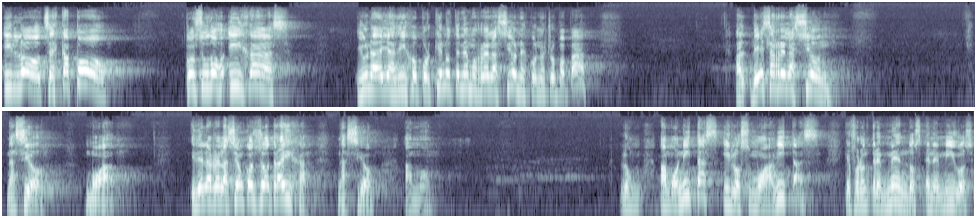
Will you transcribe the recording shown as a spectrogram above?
Y Lot se escapó con sus dos hijas. Y una de ellas dijo, ¿por qué no tenemos relaciones con nuestro papá? De esa relación nació Moab. Y de la relación con su otra hija nació Amón. Los amonitas y los moabitas, que fueron tremendos enemigos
